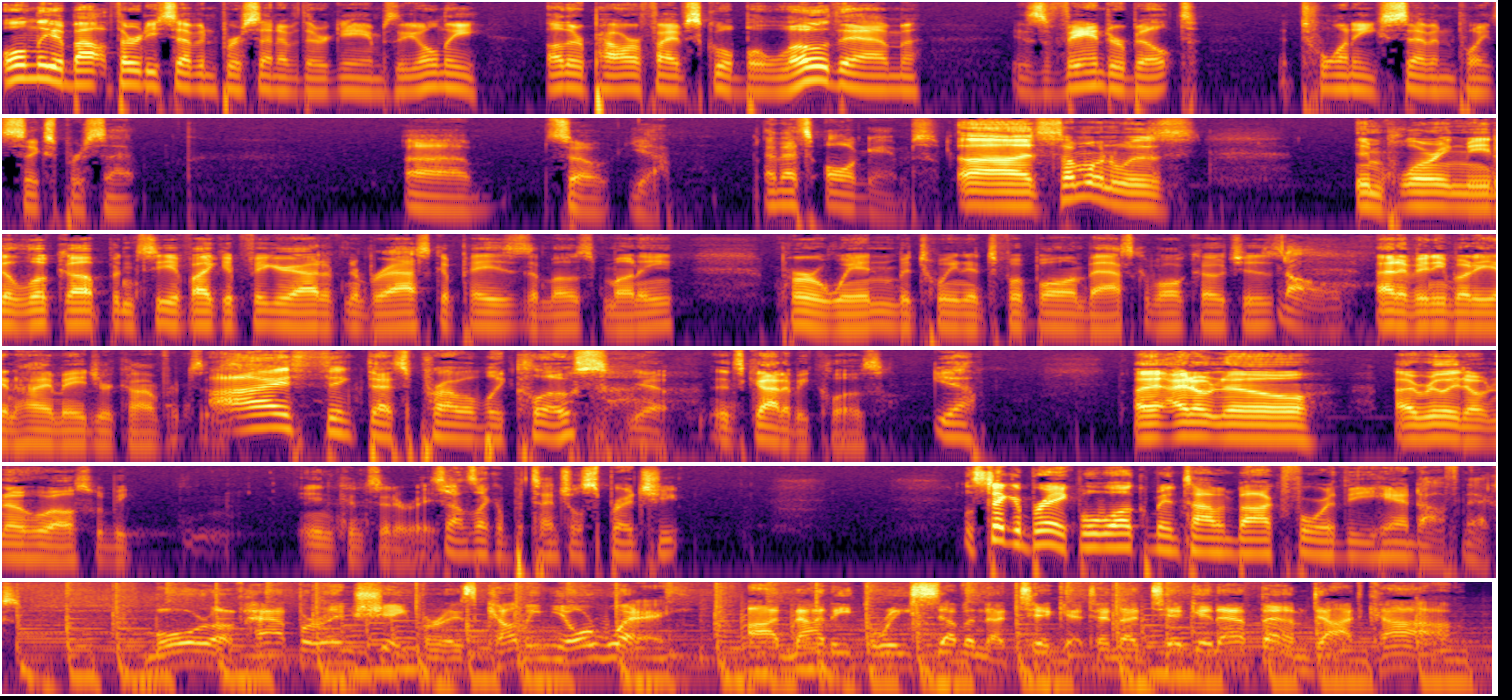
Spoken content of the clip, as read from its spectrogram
only about 37% of their games. The only other Power 5 school below them is Vanderbilt at 27.6%. Uh, so, yeah. And that's all games. uh, someone was imploring me to look up and see if I could figure out if Nebraska pays the most money per win between its football and basketball coaches No. out of anybody in high major conferences. I think that's probably close. yeah, it's got to be close. Yeah. I, I don't know. I really don't know who else would be in consideration. Sounds like a potential spreadsheet. Let's take a break. We'll welcome in Tom and Bach for the handoff next. More of Happer and Schaefer is coming your way on 93.7 The Ticket and theticketfm.com.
